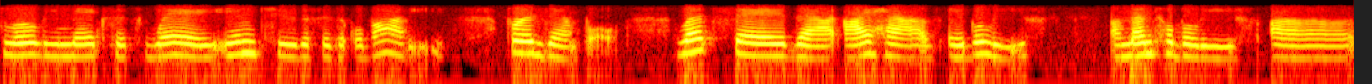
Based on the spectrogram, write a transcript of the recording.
slowly makes its way into the physical body. For example let's say that i have a belief a mental belief uh,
